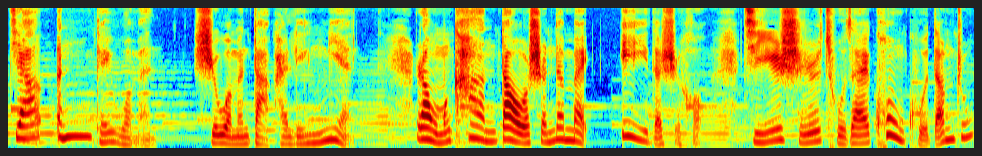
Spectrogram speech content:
加恩给我们，使我们打开灵眼，让我们看到神的美意的时候，即使处在困苦当中，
